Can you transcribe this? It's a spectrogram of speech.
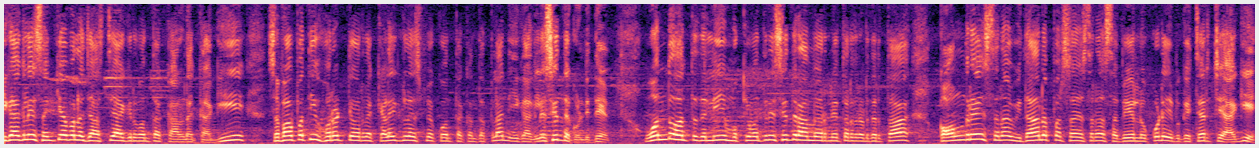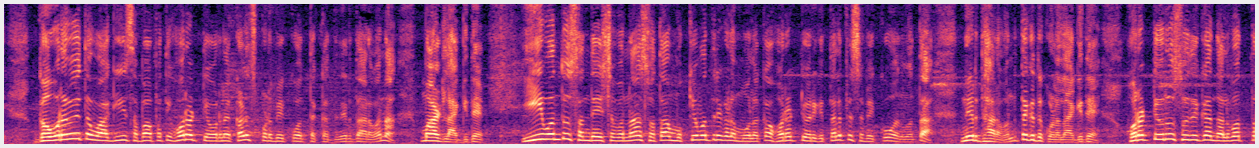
ಈಗಾಗಲೇ ಸಂಖ್ಯಾಬಲ ಜಾಸ್ತಿ ಆಗಿರುವಂಥ ಕಾರಣಕ್ಕಾಗಿ ಸಭಾಪತಿ ಹೊರಟ್ಟಿಯವರನ್ನ ಕೆಳಗಿಳಿಸಬೇಕು ಅಂತಕ್ಕಂಥ ಪ್ಲಾನ್ ಈಗಾಗಲೇ ಸಿದ್ಧಗೊಂಡಿದೆ. ಒಂದು ಹಂತದಲ್ಲಿ ಮುಖ್ಯಮಂತ್ರಿ ಸಿದ್ದರಾಮಯ್ಯ ಅವರ ನೇತೃತ್ವದಲ್ಲಿ ನಡೆದಿರ್ತ ಕಾಂಗ್ರೆಸ್ನ ವಿಧಾನ ಪರಿಷತ್ತರ ಸಭೆಯಲ್ಲೂ ಕೂಡ ಈ ಬಗ್ಗೆ ಚರ್ಚೆ ಆಗಿ ಗೌರವಯುತವಾಗಿ ಸಭಾಪತಿ ಹೊರಟ್ಟಿಯವರನ್ನ ಕಳಿಸ್ಕೊಡ್ಬೇಕು ಅಂತಕ್ಕಂಥ ನಿರ್ಧಾರವನ್ನು ಮಾಡಲಾಗಿದೆ. ಈ ಒಂದು ಸಂದೇಶವನ್ನು ಸ್ವತಃ ಮುಖ್ಯಮಂತ್ರಿಗಳ ಮೂಲಕ ಹೊರಟ್ಟಿಯವರಿಗೆ ತಲುಪಿಸಬೇಕು ಅನ್ನುವಂಥ ನಿರ್ಧಾರವನ್ನು ತೆಗೆದುಕೊಳ್ಳಲಾಗಿದೆ. ಹೊರಟ್ಟಿಯವರು ಸುದೀರ್ಘ ನಲವತ್ತ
